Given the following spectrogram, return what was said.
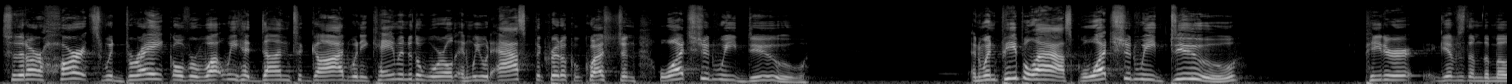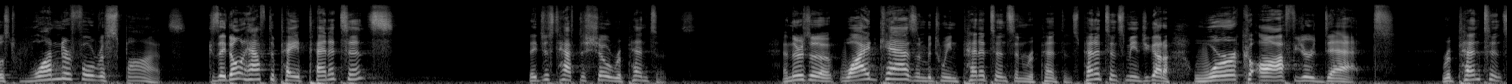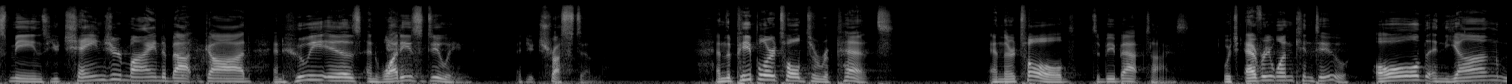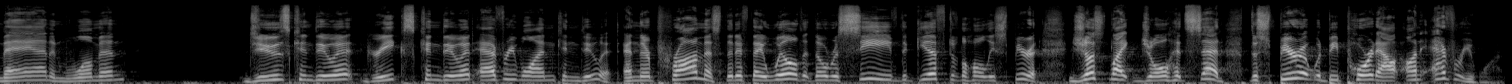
so that our hearts would break over what we had done to God when He came into the world, and we would ask the critical question what should we do? And when people ask, what should we do? Peter gives them the most wonderful response because they don't have to pay penitence, they just have to show repentance. And there's a wide chasm between penitence and repentance. Penitence means you got to work off your debt. Repentance means you change your mind about God and who He is and what He's doing, and you trust Him. And the people are told to repent, and they're told to be baptized which everyone can do old and young, man and woman. Jews can do it, Greeks can do it, everyone can do it. And they're promised that if they will that they'll receive the gift of the Holy Spirit. Just like Joel had said, the Spirit would be poured out on everyone.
